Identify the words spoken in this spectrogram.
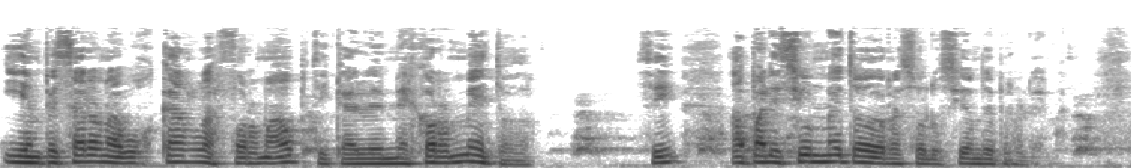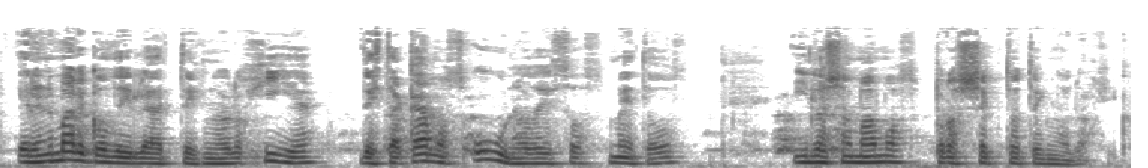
y empezaron a buscar la forma óptica, el mejor método. ¿sí? Apareció un método de resolución de problemas. En el marco de la tecnología, destacamos uno de esos métodos y lo llamamos proyecto tecnológico.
